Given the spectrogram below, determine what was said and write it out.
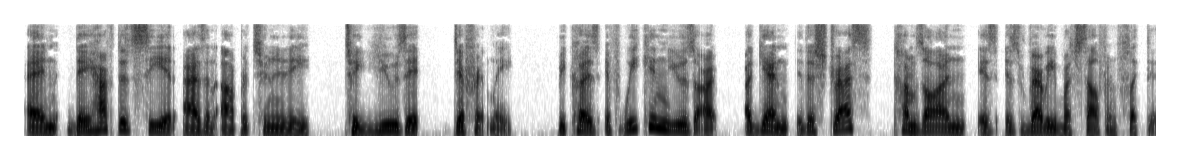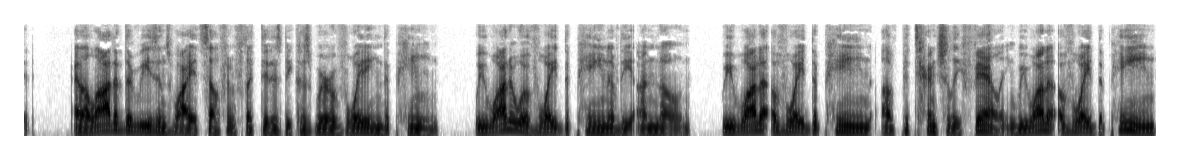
And they have to see it as an opportunity to use it differently. Because if we can use our, again, the stress comes on is, is very much self-inflicted. And a lot of the reasons why it's self-inflicted is because we're avoiding the pain. We want to avoid the pain of the unknown. We want to avoid the pain of potentially failing. We want to avoid the pain,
